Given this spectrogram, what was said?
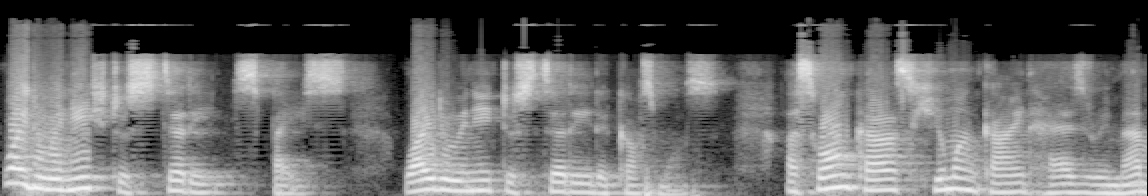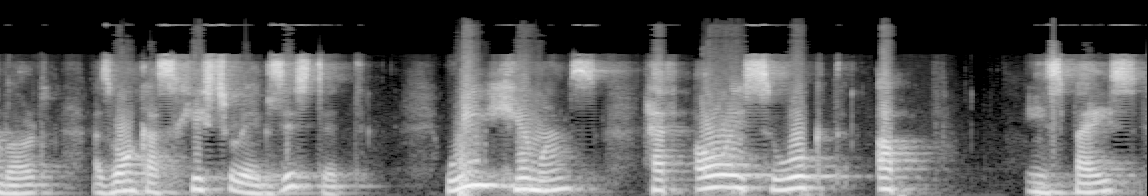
why do we need to study space? Why do we need to study the cosmos? As long as humankind has remembered, as long as history existed, we humans have always looked up in space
